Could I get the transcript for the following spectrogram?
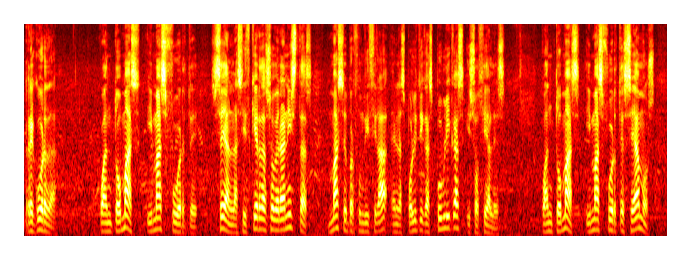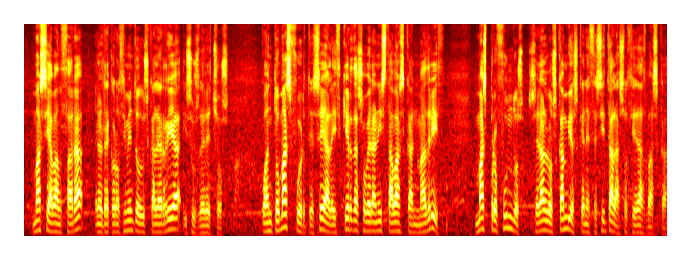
Recuerda, cuanto más y más fuerte sean las izquierdas soberanistas, más se profundizará en las políticas públicas y sociales. Cuanto más y más fuertes seamos, más se avanzará en el reconocimiento de Euskal Herria y sus derechos. Cuanto más fuerte sea la izquierda soberanista vasca en Madrid, más profundos serán los cambios que necesita la sociedad vasca.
